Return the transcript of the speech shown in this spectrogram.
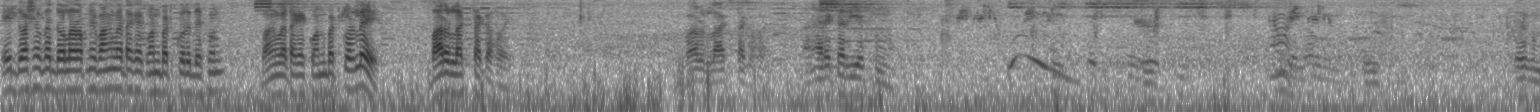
এই দশ হাজার ডলার আপনি বাংলা টাকায় কনভার্ট করে দেখুন। বাংলা টাকায় কনভার্ট করলে বারো লাখ টাকা হয়। বারো লাখ টাকা হয়। আর হ্যাঁ একটা রিয়াকশন এরকম।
